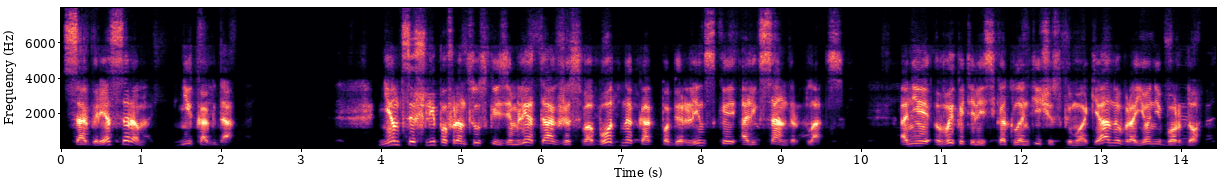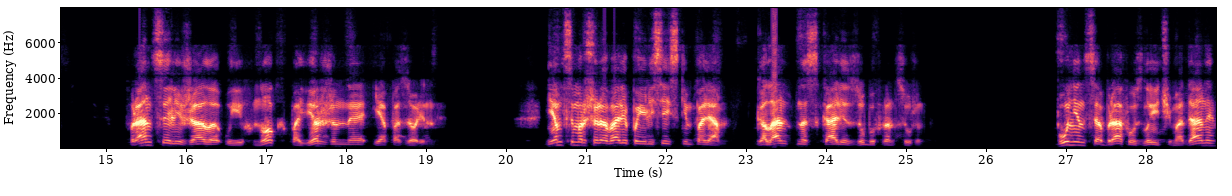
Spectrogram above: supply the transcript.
С агрессором никогда. Немцы шли по французской земле так же свободно, как по берлинской Александр-Плац. Они выкатились к Атлантическому океану в районе Бордо. Франция лежала у их ног, поверженная и опозоренная. Немцы маршировали по Елисейским полям, галантно скали зубы францужен. Бунин, собрав узлы и чемоданы,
